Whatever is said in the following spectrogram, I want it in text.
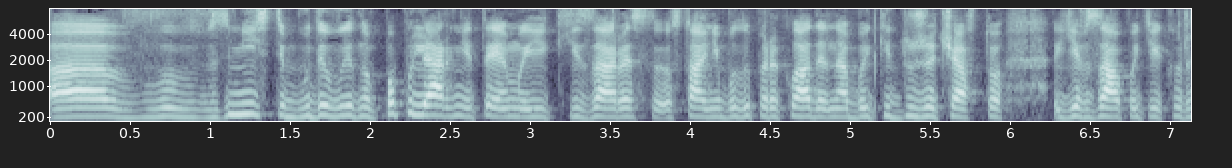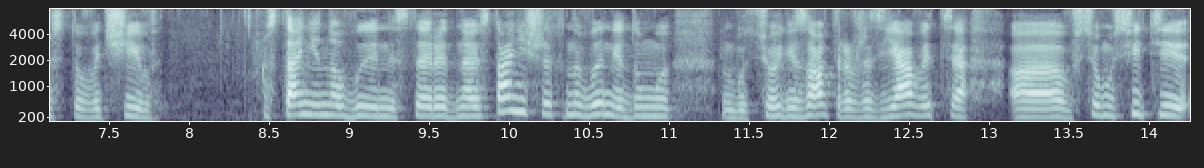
е, в, в змісті буде видно популярні теми, які зараз останні були перекладені, або які дуже часто є в запиті користувачів. Останні новини серед найостанніших новин, я думаю, ну, сьогодні-завтра вже з'явиться е, в всьому світі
